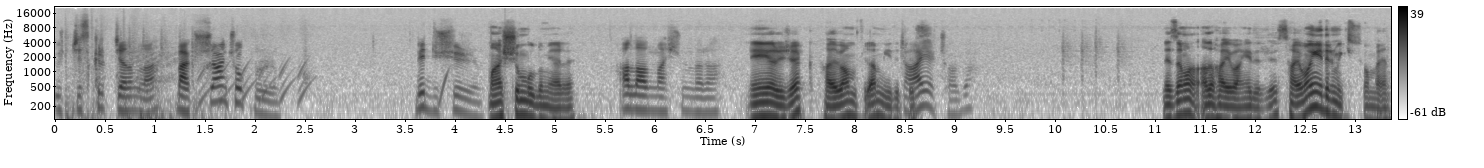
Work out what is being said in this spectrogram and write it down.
ben. 340 canımla. Bak şu an çok vururum. Ve düşürürüm. Mushroom buldum yerde. Al al mushroomları al. Neye yarayacak? Hayvan mı falan mı yedireceğiz? Hayır çorba. Ne zaman adı hayvan yedireceğiz? Hayvan yedirmek istiyorum ben.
